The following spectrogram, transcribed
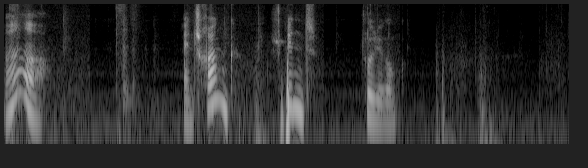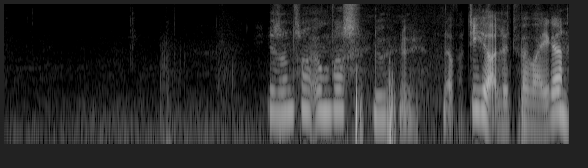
Ah. Ein Schrank. Spind. Entschuldigung. Hier sonst noch irgendwas? Nö, nö. Na, was die hier alle verweigern.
